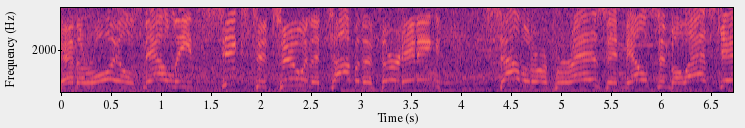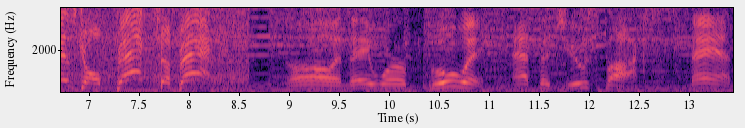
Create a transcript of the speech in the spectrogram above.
And the Royals now lead 6 to 2 in the top of the third inning. Salvador Perez and Nelson Velazquez go back to back. Oh, and they were booing at the juice box. Man,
